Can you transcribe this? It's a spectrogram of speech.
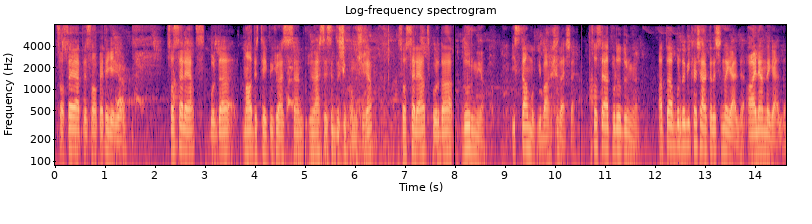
sosyal hayat ve sohbete geliyorum. Sosyal hayat burada Madrid Teknik Üniversitesi'nden üniversitesi dışı konuşacağım. Sosyal hayat burada durmuyor. İstanbul gibi arkadaşlar. Sosyal hayat burada durmuyor. Hatta burada birkaç arkadaşım da geldi. Ailem de geldi.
